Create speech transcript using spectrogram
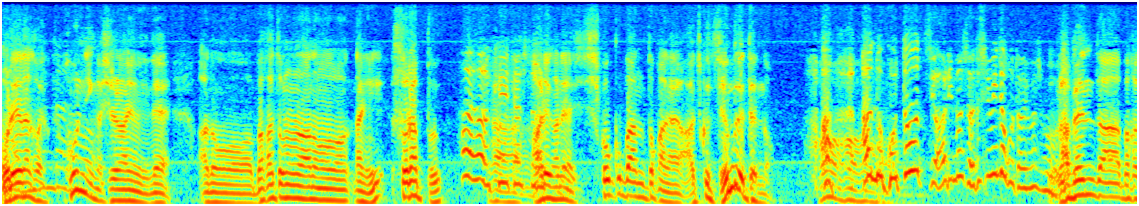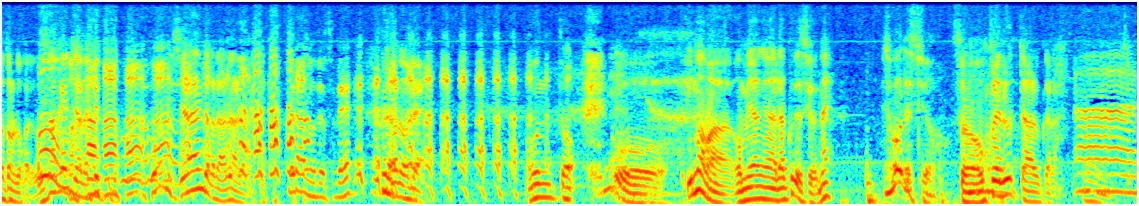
俺なんか本人が知らないようにねあのバカ殿のあの何？ストラップ？はいた。あれがね四国版とかねあちこち全部出てんの。ああのご当地あります？私見たことありますもん。ラベンダーバカ殿とかでふざけんじゃない。って本人知らないんだからあれあれ富良野ですね。なので。本当。こう今はお土産は楽ですよね。そうですよ。その送れるってあるから。あ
